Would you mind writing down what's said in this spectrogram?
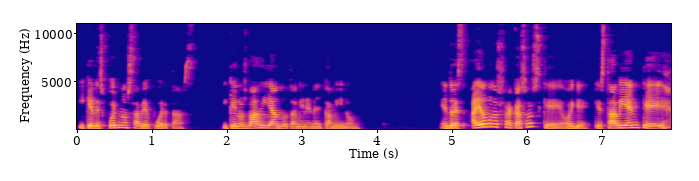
y que después nos abre puertas y que nos va guiando también en el camino. Entonces, hay algunos fracasos que, oye, que está bien que,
